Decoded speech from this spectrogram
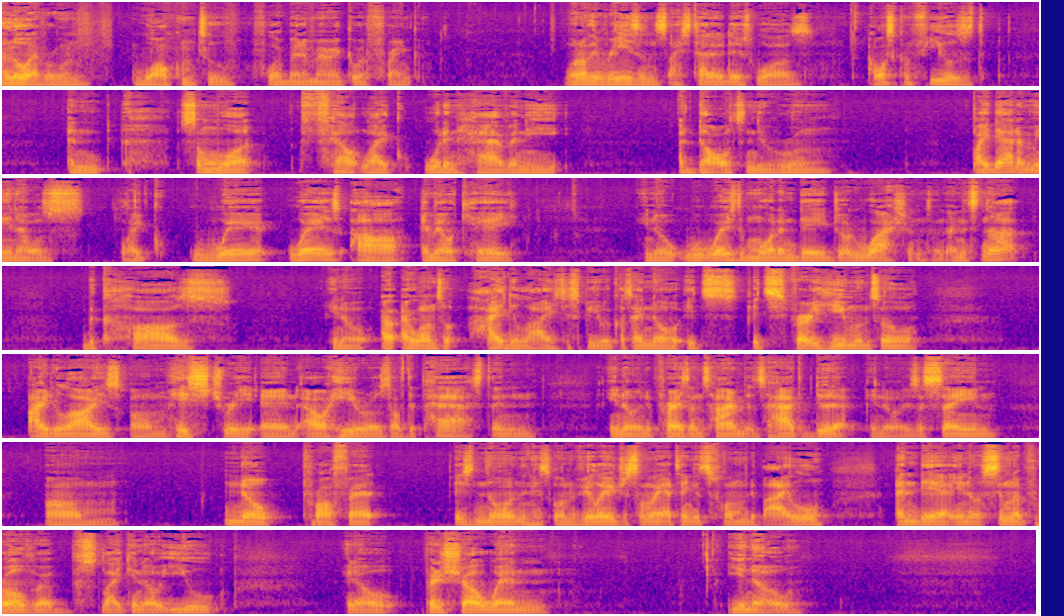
Hello, everyone. Welcome to For a Better America with Frank. One of the reasons I started this was I was confused and somewhat felt like we didn't have any adults in the room. By that I mean I was like, where where is our MLK? You know, where's the modern day George Washington? And it's not because you know I, I want to idolize this people because I know it's it's very human to idolize um history and our heroes of the past and you know in the present time it's hard to do that you know. There's a saying um no prophet is known in his own village or something. I think it's from the bible. And there you know similar proverbs like you know you you know pretty sure when you know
